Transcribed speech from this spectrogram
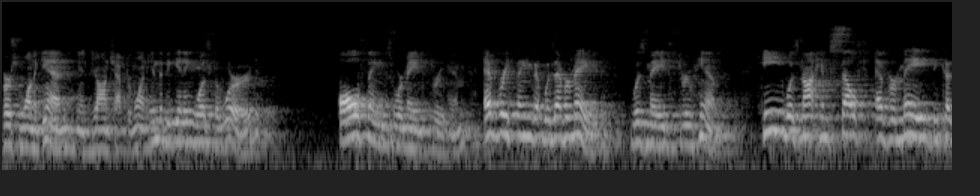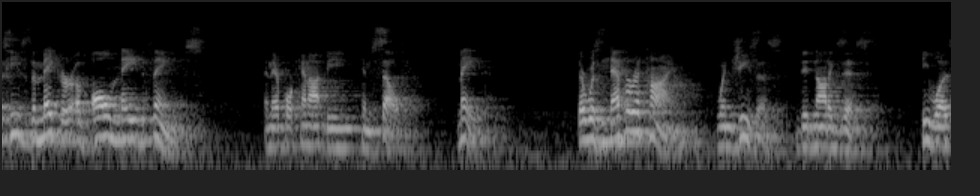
Verse 1 again in John chapter 1 In the beginning was the Word. All things were made through him. Everything that was ever made was made through him. He was not himself ever made because he's the maker of all made things, and therefore cannot be himself made. There was never a time when Jesus did not exist. He was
